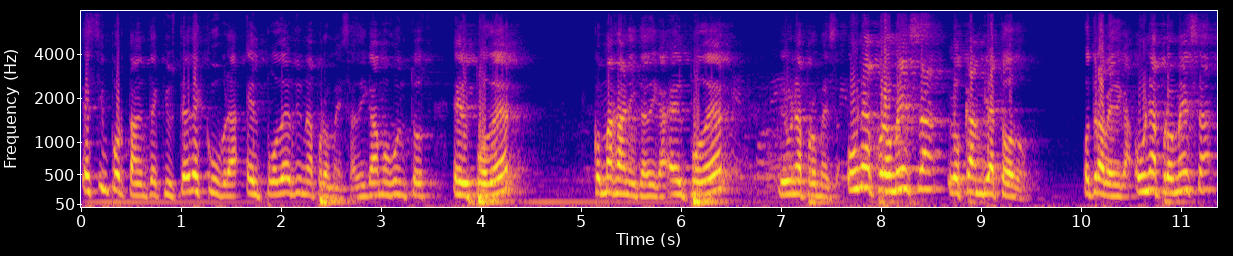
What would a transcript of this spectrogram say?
es importante que usted descubra el poder de una promesa. Digamos juntos, el poder, con más ganita, diga, el poder de una promesa. Una promesa lo cambia todo. Otra vez, diga, una promesa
